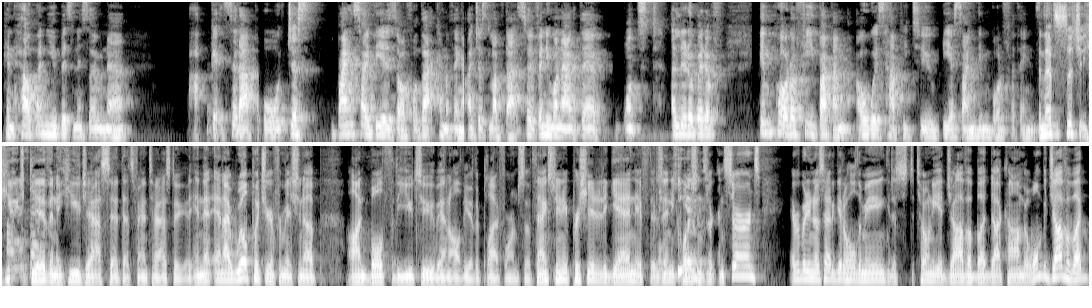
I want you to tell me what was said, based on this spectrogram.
can help a new business owner get set up or just bounce ideas off or that kind of thing. I just love that. So if anyone out there wants a little bit of input or feedback, I'm always happy to be a sounding board for things. And that's such a huge give and a huge asset. That's fantastic. And then, and I will put your information up on both the YouTube and all the other platforms. So thanks, Ginnie. Appreciate it again. If there's Thank any you. questions or concerns, everybody knows how to get a hold of me. Just Tony at javabud.com. It won't be JavaBud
